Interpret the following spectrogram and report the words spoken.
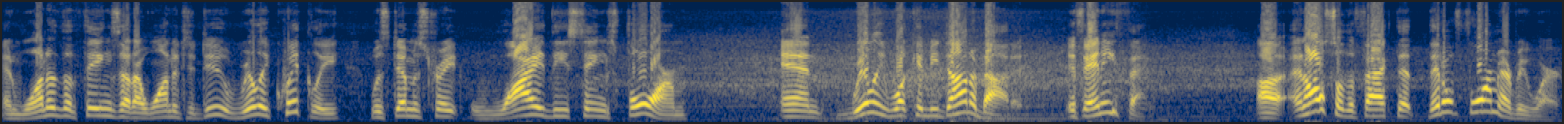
And one of the things that I wanted to do really quickly was demonstrate why these things form and really what can be done about it, if anything. Uh, and also the fact that they don't form everywhere.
